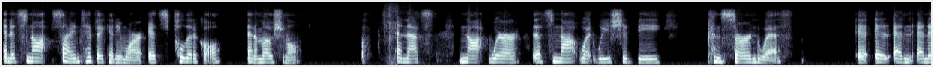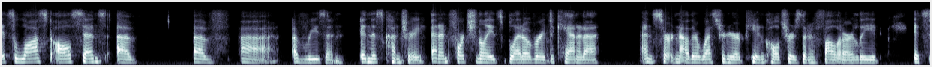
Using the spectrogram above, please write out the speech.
and it's not scientific anymore. It's political and emotional. And that's not where, that's not what we should be concerned with. It, it, and, and it's lost all sense of, of, uh, of reason in this country. And unfortunately, it's bled over into Canada and certain other Western European cultures that have followed our lead. It's,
